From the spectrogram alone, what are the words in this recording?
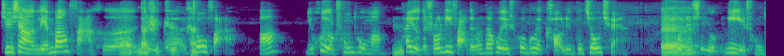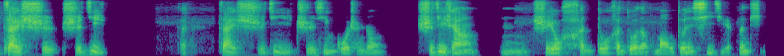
就像联邦法和这个州法啊，你会有冲突吗？他有的时候立法的时候，他会会不会考虑不周全，或者是有利益冲突？在实实际，对，在实际执行过程中，实际上，嗯，是有很多很多的矛盾细节问题，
